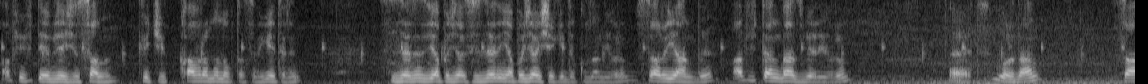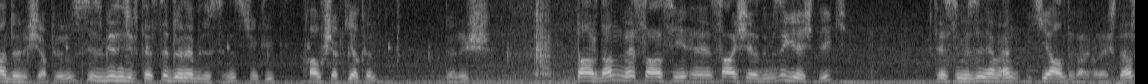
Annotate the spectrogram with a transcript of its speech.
Hafif debriyajı salın. Küçük kavrama noktasını getirin. Sizlerin yapacağı, sizlerin yapacağı şekilde kullanıyorum. Sarı yandı. Hafiften gaz veriyorum. Evet, buradan sağa dönüş yapıyoruz. Siz birinci viteste dönebilirsiniz. Çünkü kavşak yakın. Dönüş. Dardan ve sağ, e, sağ şeridimizi geçtik. Vitesimizi hemen ikiye aldık arkadaşlar.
